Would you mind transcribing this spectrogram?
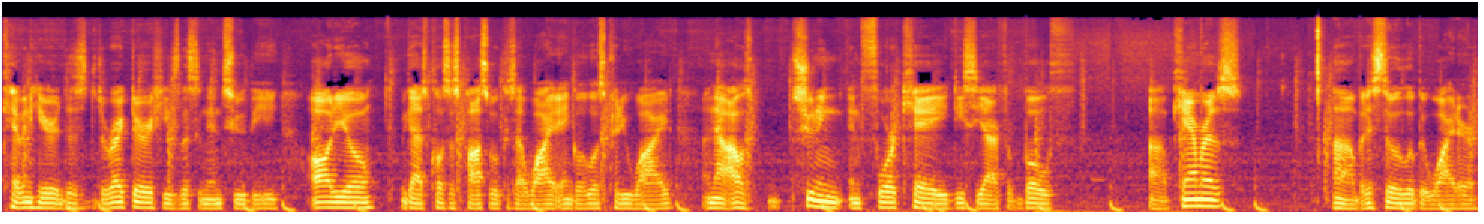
Kevin here, this is the director. He's listening to the audio. We got as close as possible because that wide angle was pretty wide. And now I was shooting in 4K DCI for both uh, cameras, uh, but it's still a little bit wider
